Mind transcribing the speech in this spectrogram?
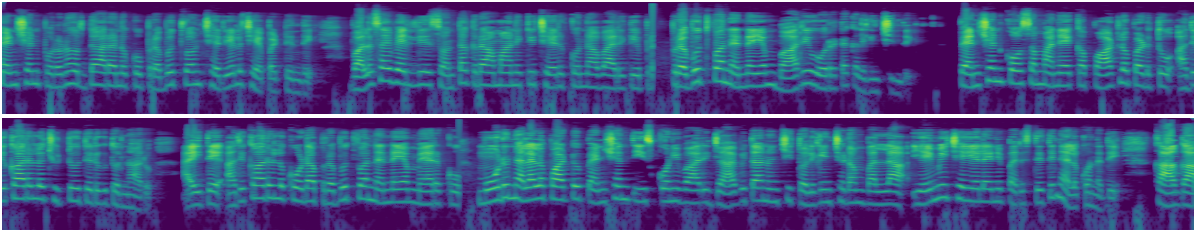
పెన్షన్ పునరుద్ధరణకు ప్రభుత్వం చర్యలు చేపట్టింది. వలస వెళ్ళి సొంత గ్రామానికి చేరుకున్న వారికి ప్రభుత్వ నిర్ణయం భారీ ఊరట కలిగించింది. పెన్షన్ కోసం అనేక పాటలు పడుతూ అధికారుల చుట్టూ తిరుగుతున్నారు. అయితే అధికారులు కూడా ప్రభుత్వ నిర్ణయం మేరకు మూడు నెలల పాటు పెన్షన్ తీసుకొని వారి జాబితా నుంచి తొలగించడం వల్ల ఏమీ చేయలేని పరిస్థితి నెలకొన్నది. కాగా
